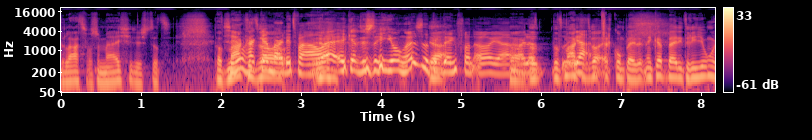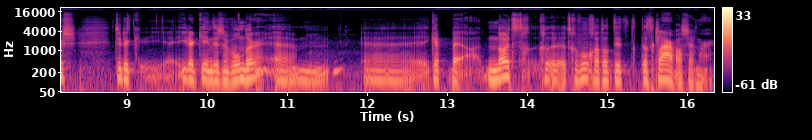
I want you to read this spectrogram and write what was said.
De laatste was een meisje, dus dat, dat het heel maakt het herkenbaar wel... dit verhaal. Ja. Hè? Ik heb dus drie jongens, dat Ja. ik denk van, oh ja, maar dat, dat... dat maakt het wel echt compleet. En ik heb bij die drie jongens... Natuurlijk, ieder kind is een wonder. Ehm, eh, ik heb bij, nooit het, ge- het gevoel gehad dat dit dat het klaar was, zeg maar.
